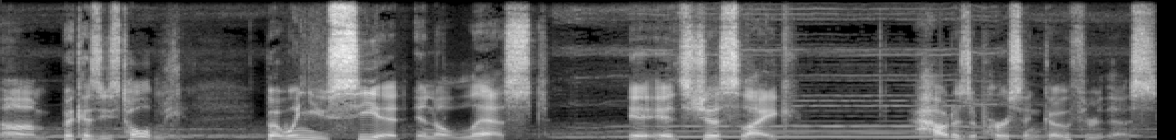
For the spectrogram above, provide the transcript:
um, because he's told me. But when you see it in a list, it, it's just like, how does a person go through this?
